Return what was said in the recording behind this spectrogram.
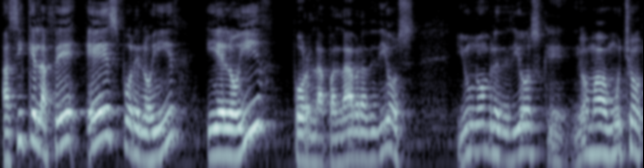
Así que la fe es por el oír y el oír por la palabra de Dios. Y un hombre de Dios que yo amaba mucho,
